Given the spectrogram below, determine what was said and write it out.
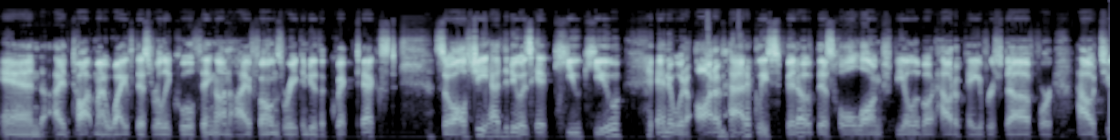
And I taught my wife this really cool thing on iPhones where you can do the quick text. So all she had to do is hit QQ and it would automatically spit out this whole long spiel about how to pay for stuff or how to,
